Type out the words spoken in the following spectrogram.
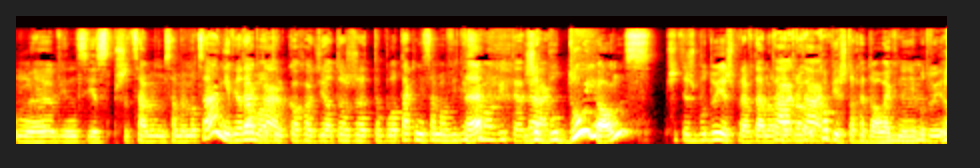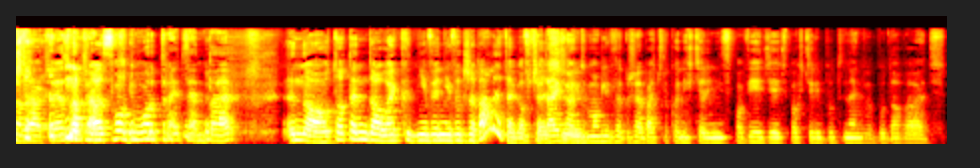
e, Więc jest przy samym, samym oceanie, wiadomo, Tak, tak. tylko chodzi o to, że to było tak niesamowite, Niesamowite, że tak. budując, przecież budujesz, prawda, no to Tak, trochę tak. kopiesz trochę dołek, no nie budujesz No tak, to ja na pod World Trade Center. No, to ten dołek nie, wy, nie wygrzebali tego Wydaje, że wcześniej. oni mogli wygrzebać, tylko nie chcieli nic powiedzieć, bo chcieli budynek wybudować.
